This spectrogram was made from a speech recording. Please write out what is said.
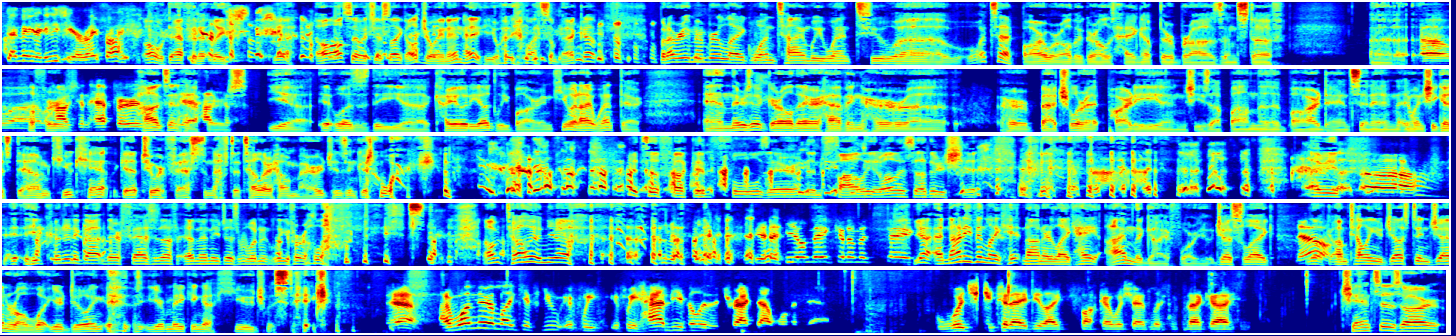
That made it easier, right, Brian? oh, definitely. Yeah. Also, it's just like I'll join in. Hey, you, you want some backup? But I remember like one time we went to uh, what's that bar where all the girls hang up their bras and stuff. Oh, uh, Heifers. hogs and heifers. Hogs and Yeah, Heifers. Yeah, it was the uh, Coyote Ugly Bar, and Q and I went there. And there's a girl there having her uh, her bachelorette party, and she's up on the bar dancing. And, and when she gets down, Q can't get to her fast enough to tell her how marriage isn't going to work. it's a fucking fool's errand and folly and all this other shit. I mean, he couldn't have gotten there fast enough, and then he just wouldn't leave her alone. I'm telling you, you're making a mistake. yeah, and not even like hitting on her, like, "Hey, I'm the guy for you." Just like, No. look, I'm telling you, just in general, what you're doing, is you're making a huge mistake. Yeah, I wonder, like, if you, if we, if we had the ability to track that woman down, would she today be like, "Fuck, I wish I had listened to that guy"? Chances are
